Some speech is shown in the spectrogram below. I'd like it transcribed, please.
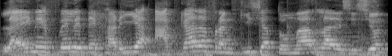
La NFL dejaría a cada franquicia tomar la decisión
